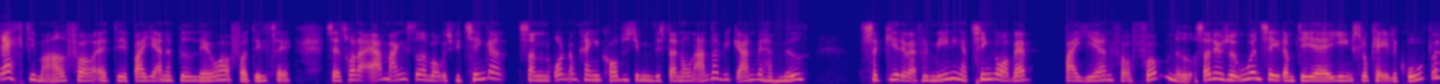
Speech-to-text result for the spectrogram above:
rigtig meget for, at øh, barrieren er blevet lavere for at deltage. Så jeg tror, der er mange steder, hvor hvis vi tænker sådan rundt omkring i korpset, jamen, hvis der er nogen andre, vi gerne vil have med, så giver det i hvert fald mening at tænke over, hvad barrieren for at få dem med. Og så er det jo så uanset om det er i ens lokale gruppe,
